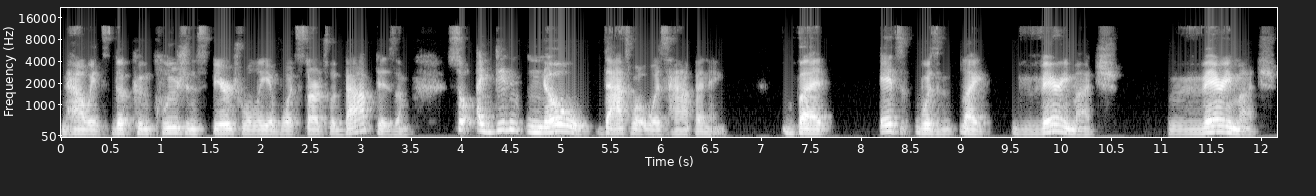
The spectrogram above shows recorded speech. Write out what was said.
and how it's the conclusion spiritually of what starts with baptism. So I didn't know that's what was happening, but it was like very much, very much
